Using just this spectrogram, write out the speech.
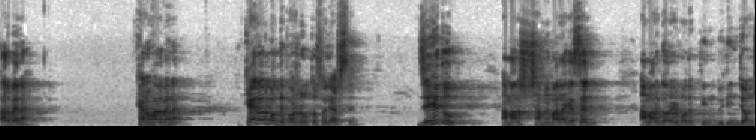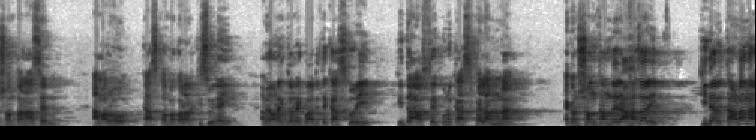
পারবে না। কেন পারবে না? কেনর মধ্যে প্রশ্নের উত্তর চলে আসছে? যেহেতু আমার স্বামী মারা গেছেন, আমার ঘরের মধ্যে তিন, দুই, তিনজন সন্তান আছেন, আমারও কাজকর্ম করার কিছুই নেই, আমি অনেকজনের বাড়িতে কাজ করি, কিন্তু আজকে কোনো কাজ পেলাম না। এখন সন্তানদের আহাজারি, কিদার তাড়া না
